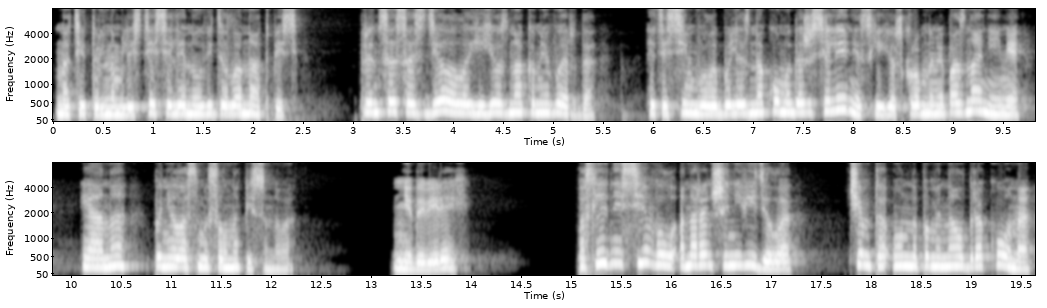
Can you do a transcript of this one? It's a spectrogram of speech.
На титульном листе Селена увидела надпись «Принцесса сделала ее знаками Верда». Эти символы были знакомы даже Селене с ее скромными познаниями, и она поняла смысл написанного – не доверяй. Последний символ она раньше не видела. Чем-то он напоминал дракона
